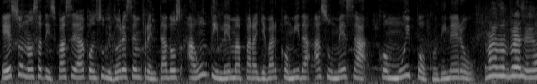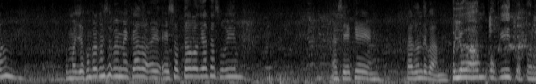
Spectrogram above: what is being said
eso no satisface a consumidores enfrentados a un dilema para llevar comida a su mesa con muy poco dinero. Más precio, como yo compro en el supermercado, eh, eso todos los días está subido. Así que, ¿para dónde vamos? Yo bajo un poquito, pero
